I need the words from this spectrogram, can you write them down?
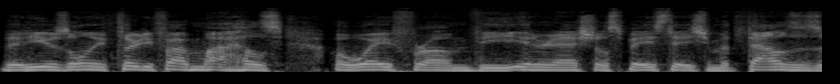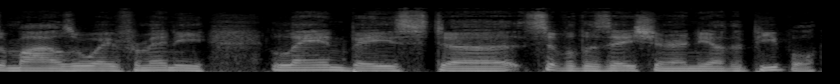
that he was only 35 miles away from the International Space Station, but thousands of miles away from any land-based uh, civilization or any other people.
